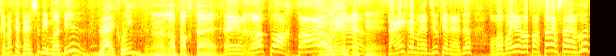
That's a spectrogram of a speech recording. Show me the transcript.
comment t'appelles ça? Des mobiles? Drag queen? Un reporter. Un reporter, Ah oui. man! Pareil comme Radio-Canada. On va envoyer un reporter sur la route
